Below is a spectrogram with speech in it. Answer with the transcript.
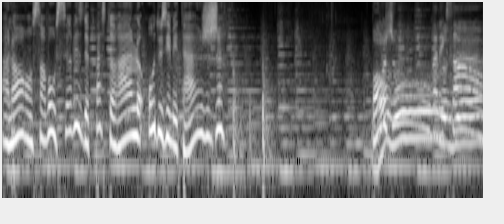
Alors, on s'en va au service de pastoral au deuxième étage. Bonjour, Alexandre.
